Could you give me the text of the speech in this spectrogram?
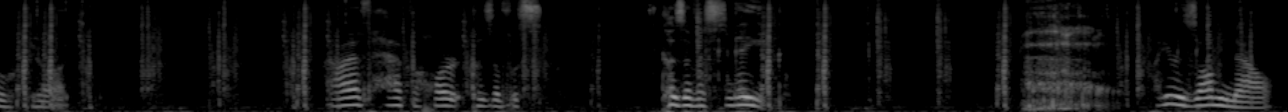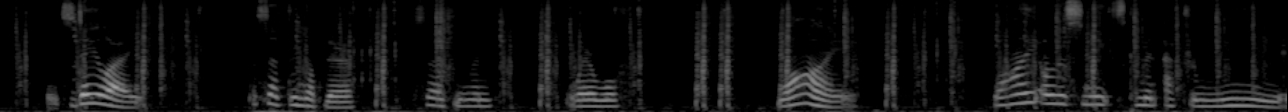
Oh god. I have half a heart because of a s- cause of a snake. I hear a zombie now. It's daylight. What's that thing up there? Is that a human werewolf? Why? Why are the snakes coming after me?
